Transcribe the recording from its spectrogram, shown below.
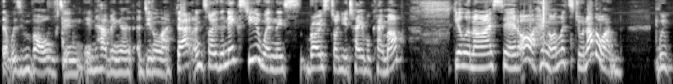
that was involved in, in having a, a, dinner like that. And so the next year, when this roast on your table came up, Gil and I said, Oh, hang on, let's do another one. We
